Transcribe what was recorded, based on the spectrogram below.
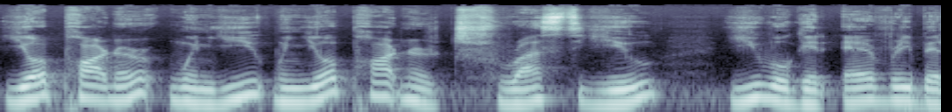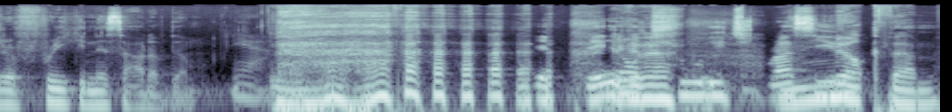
your partner when you when your partner trusts you you will get every bit of freakiness out of them Yeah. if they You're don't truly trust you milk them.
